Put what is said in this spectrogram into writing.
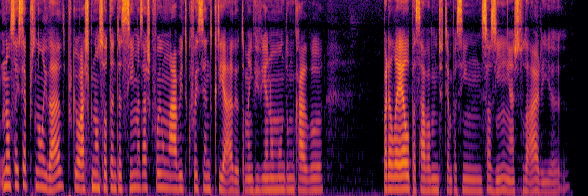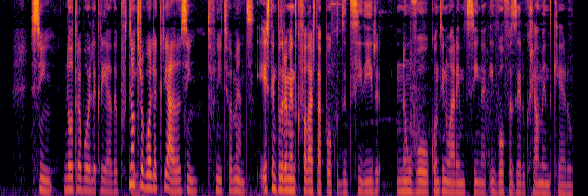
não sei se é personalidade, porque eu acho que não sou tanto assim, mas acho que foi um hábito que foi sendo criado. Eu também vivia num mundo um bocado paralelo, passava muito tempo assim sozinha a estudar e sim, Noutra bolha criada por ti. Noutra bolha criada, sim, definitivamente. Este empoderamento que falaste há pouco de decidir não vou continuar em medicina e vou fazer o que realmente quero.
